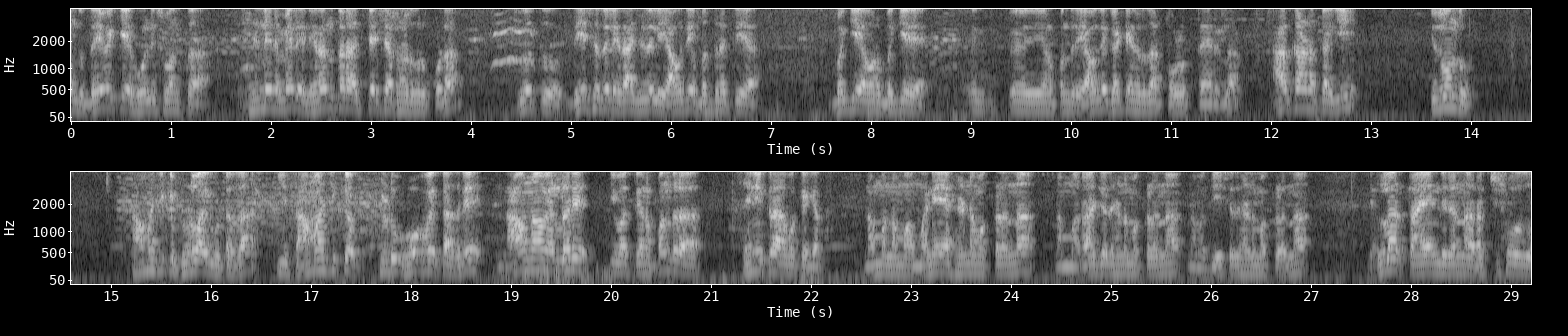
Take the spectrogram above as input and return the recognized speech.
ಒಂದು ದೈವಕ್ಕೆ ಹೋಲಿಸುವಂಥ ಹೆಣ್ಣಿನ ಮೇಲೆ ನಿರಂತರ ಅತ್ಯಾಚಾರ ನಡೆದರೂ ಕೂಡ ಇವತ್ತು ದೇಶದಲ್ಲಿ, ರಾಜ್ಯದಲ್ಲಿ ಯಾವುದೇ ಭದ್ರತೆಯ ಬಗ್ಗೆ, ಅವರ ಬಗ್ಗೆ ಏನಪ್ಪ ಅಂದರೆ ಯಾವುದೇ ಗಟ್ಟಿ ನಿರ್ಧಾರ ತೊಗೊಳಕ್ ತಯಾರಿಲ್ಲ ಆ ಕಾರಣಕ್ಕಾಗಿ ಇದೊಂದು ಸಾಮಾಜಿಕ ಪಿಡು ಆಗಿಬಿಟ್ಟದ ಈ ಸಾಮಾಜಿಕ ಪಿಡುಗು ಹೋಗಬೇಕಾದ್ರೆ ನಾವು ನಾವೆಲ್ಲರೇ ಇವತ್ತೇನಪ್ಪ ಅಂದ್ರೆ ಸೈನಿಕರಾಗಬೇಕಾಗ್ಯದ. ನಮ್ಮ ನಮ್ಮ ಮನೆಯ ಹೆಣ್ಣು ಮಕ್ಕಳನ್ನ, ನಮ್ಮ ರಾಜ್ಯದ ಹೆಣ್ಣು ಮಕ್ಕಳನ್ನ, ನಮ್ಮ ದೇಶದ ಹೆಣ್ಣು ಮಕ್ಕಳನ್ನ, ಎಲ್ಲ ತಾಯಂದಿರನ್ನ ರಕ್ಷಿಸುವುದು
